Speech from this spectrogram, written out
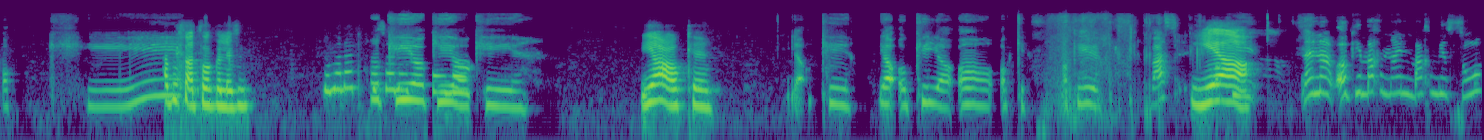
Okay. Habe ich gerade vorgelesen. Okay, okay, okay. Ja, okay. Ja, okay. Ja, okay, ja. Oh, okay. Okay. Was? Ja. Okay. Nein, nein, okay, machen, nein, machen wir es so.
